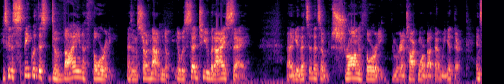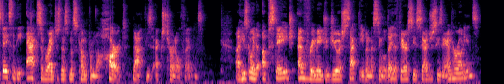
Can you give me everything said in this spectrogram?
He's going to speak with this divine authority, as in the Sermon on the Mount. You know, it was said to you, but I say. Uh, again, that's a, that's a strong authority, and we're going to talk more about that when we get there. And states that the acts of righteousness must come from the heart, not these external things. Uh, he's going to upstage every major Jewish sect, even in a single day, the Pharisees, Sadducees, and Herodians.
